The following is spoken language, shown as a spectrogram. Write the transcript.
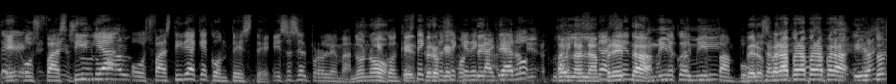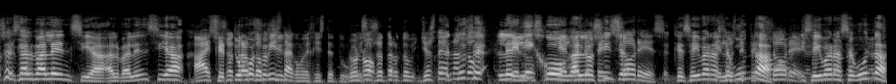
eh, os Es fastidia, os fastidia que conteste. Ese es el problema. No, no, que conteste, que- que, pero no que se quede callado con para la que siga lambreta. muñeco a del mí- pim pam pum. Pero para, para, para, para. Y entonces que al Valencia, al Valencia. Ah, eso que es otra autopista, como dijiste tú. No, Eso no. es otra autopista. Yo estoy hablando Entonces le de los, dijo de los a los defensores. que se iban a segunda y se iban a segunda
